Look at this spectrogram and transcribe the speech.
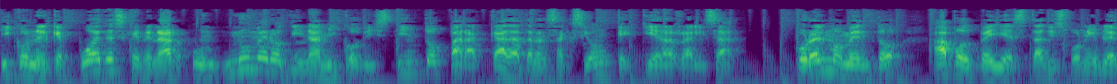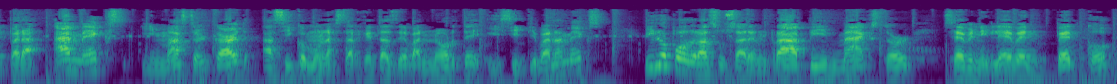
y con el que puedes generar un número dinámico distinto para cada transacción que quieras realizar. Por el momento, Apple Pay está disponible para Amex y Mastercard, así como las tarjetas de Banorte y Citibanamex, y lo podrás usar en Rappi, Maxstore, 7-Eleven, Petco,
